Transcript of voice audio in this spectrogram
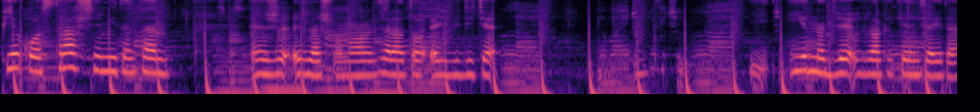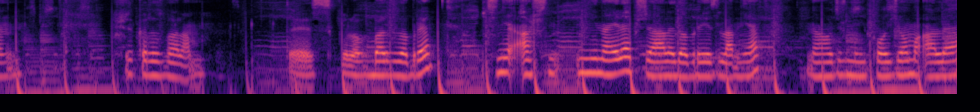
Piekło strasznie mi ten, ten e, źle szło, no ale teraz to jak widzicie jedna, dwie, dwa kliknięcia i ten wszystko rozwalam. To jest skill bardzo dobry. Znaczy nie aż nie najlepszy, ale dobry jest dla mnie. Na chociaż mój poziom, ale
